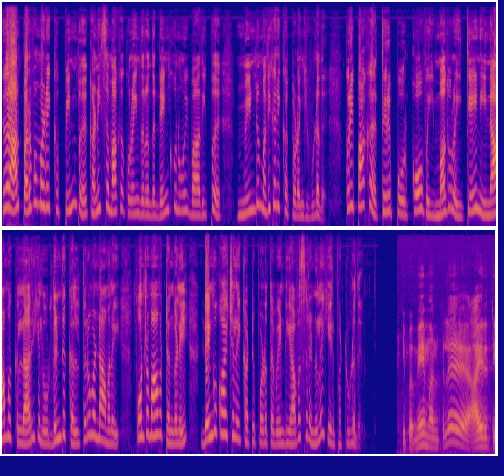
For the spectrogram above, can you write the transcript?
இதனால் பருவமழைக்கு பின்பு கணிசமாக குறைந்திருந்த டெங்கு நோய் பாதிப்பு மீண்டும் அதிகரிக்கத் தொடங்கியுள்ளது. குறிப்பாக திருப்பூர் கோவை மதுரை தேனி நாமக்கல் அரியலூர் திண்டுக்கல் திருவண்ணாமலை போன்ற மாவட்டங்களில் டெங்கு காய்ச்சலை கட்டுப்படுத்த வேண்டிய அவசர நிலை ஏற்பட்டுள்ளது. இப்போ மே மந்தில் ஆயிரத்தி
